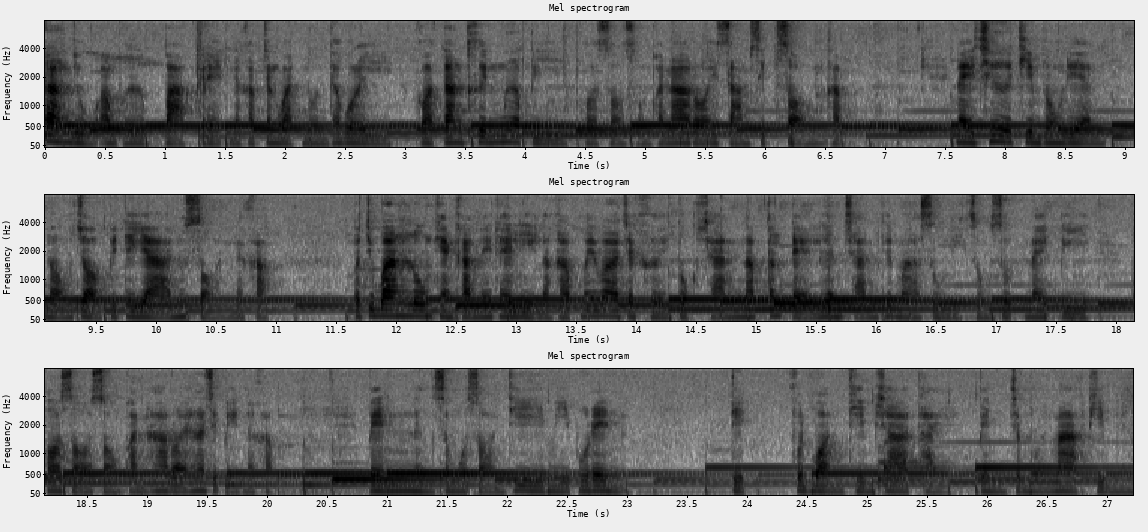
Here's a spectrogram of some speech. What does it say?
ตั้งอยู่อำเภอปากเกร็ดนะครับ จังหวัดนนทบุรีก่อตั้งขึ้นเมื่อปี พศ 2532 นะครับ ในชื่อทีมโรงเรียนหนองจอกพิทยานุสร์นะครับ ปัจจุบันลงแข่งขันในไทยลีกนะครับ ไม่ว่าจะเคยตกชั้นนับตั้งแต่เลื่อนชั้นขึ้นมาสู่ลีกสูงสุดในปี ศ 2551 นะครับ เป็นหนึ่งสโมสรที่มีผู้เล่นติดฟุตบอลทีมชาติไทย เป็นจำนวนมากทีมนี้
